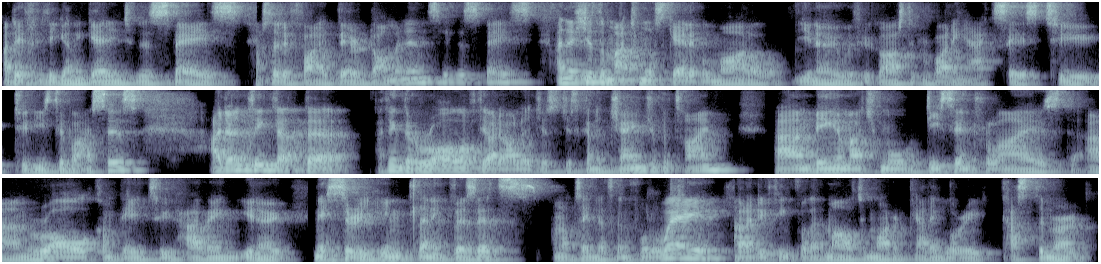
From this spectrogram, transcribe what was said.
are definitely going to get into this space, solidify their dominance in this space, and it's just a much more scalable model, you know, with regards to providing access to to these devices. I don't think that the I think the role of the audiologist is just going to change over time, um, being a much more decentralized um, role compared to having you know necessary in clinic visits. I'm not saying that's going to fall away, but I do think for that mild to moderate category customer,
